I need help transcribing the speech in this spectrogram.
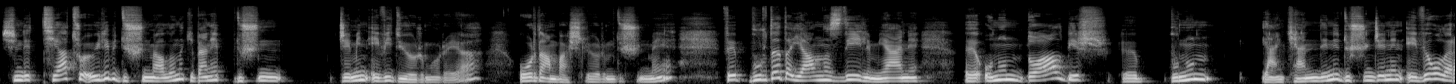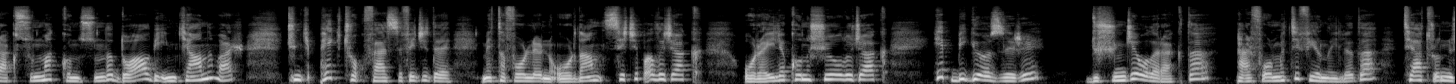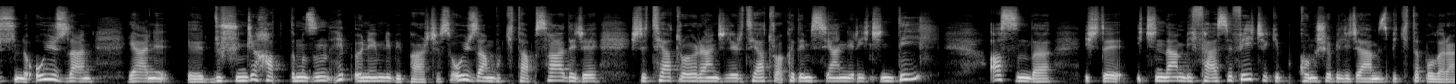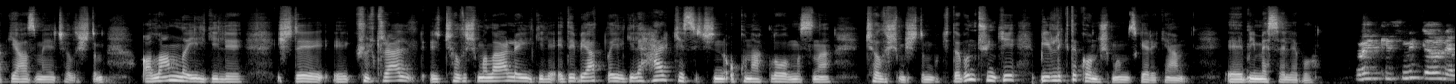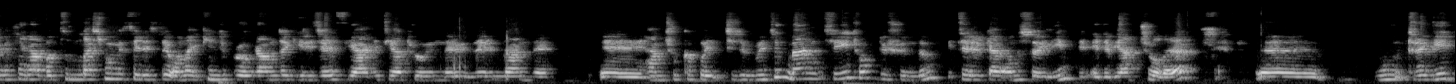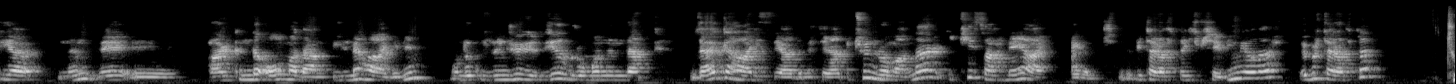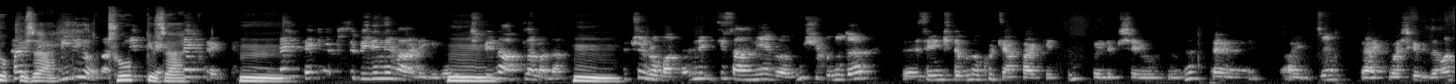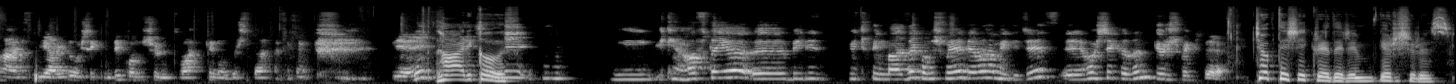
Şimdi tiyatro öyle bir düşünme alanı ki ben hep düşün Cem'in evi diyorum oraya. Oradan başlıyorum düşünmeye. Ve burada da yalnız değilim. Yani e, onun doğal bir e, bunun yani kendini düşüncenin evi olarak sunmak konusunda doğal bir imkanı var. Çünkü pek çok felsefeci de metaforlarını oradan seçip alacak, orayla konuşuyor olacak. Hep bir gözleri düşünce olarak da performatif yanıyla da tiyatronun üstünde. O yüzden yani e, düşünce hattımızın hep önemli bir parçası. O yüzden bu kitap sadece işte tiyatro öğrencileri, tiyatro akademisyenleri için değil, aslında işte içinden bir felsefeyi çekip konuşabileceğimiz bir kitap olarak yazmaya çalıştım. Alanla ilgili, işte e, kültürel e, çalışmalarla ilgili, edebiyatla ilgili herkes için okunaklı olmasına çalışmıştım bu kitabın. Çünkü birlikte konuşmamız gereken e, bir mesele bu. Evet kesinlikle öyle. Mesela batılılaşma meselesi ona ikinci programda gireceğiz. Yerli tiyatro oyunları üzerinden de e, hem çok kafa açıcı bir metin. Ben şeyi çok düşündüm. Bitirirken onu söyleyeyim bir edebiyatçı olarak. E, bu tragedyanın ve e, farkında olmadan bilme halinin 19. yüzyıl romanında özellikle Halis Ziya'da mesela bütün romanlar iki sahneye ayrılmıştır. Bir tarafta hiçbir şey bilmiyorlar, öbür tarafta çok her güzel. biliyorlar. Çok tek güzel. Tek tek, Hmm. tek tek hepsi bilinir hale geliyor. Hmm. Hiçbirini atlamadan. Hmm. Bütün romanlarını iki sahneye bölmüş. Bunu da e, senin kitabını okurken fark ettim. Böyle bir şey olduğunu. E, ayrıca belki başka bir zaman Halis Ziya'yı da o şekilde konuşuruz vaktin olursa. diyerek. Harika olur. Şimdi, iki haftaya e, Beliz Güç Bilmez'de konuşmaya devam edeceğiz. E, Hoşçakalın, görüşmek üzere. Çok teşekkür ederim. Görüşürüz.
